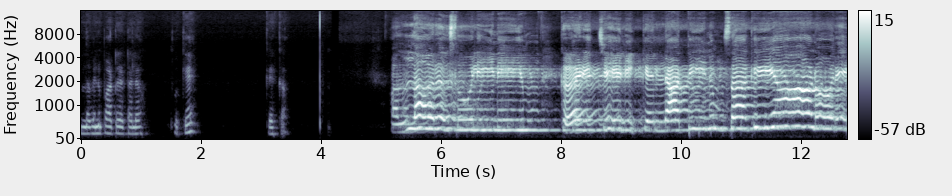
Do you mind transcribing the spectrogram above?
എന്താ പിന്നെ പാട്ട് കേട്ടാലോ? ഓക്കെ കേൾക്കാം അല്ലാ റസൂലിനെയും കഴിച്ചെനിക്കെല്ലാത്തിനും സഖിയാണോരേ?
